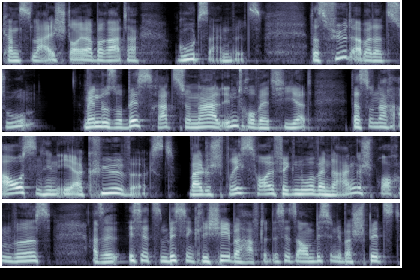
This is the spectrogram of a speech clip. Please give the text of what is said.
Kanzleisteuerberater gut sein willst. Das führt aber dazu, wenn du so bist, rational introvertiert, dass du nach außen hin eher kühl wirkst, weil du sprichst häufig nur, wenn du angesprochen wirst. Also ist jetzt ein bisschen klischeebehaftet, ist jetzt auch ein bisschen überspitzt,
